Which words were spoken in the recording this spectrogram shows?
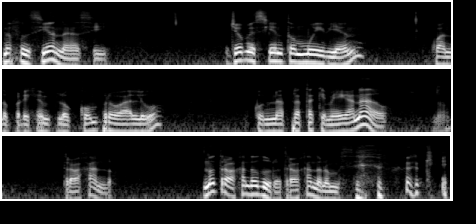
no funciona así. Yo me siento muy bien cuando, por ejemplo, compro algo con una plata que me he ganado, ¿no? Trabajando. No trabajando duro, trabajando nomás. porque,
